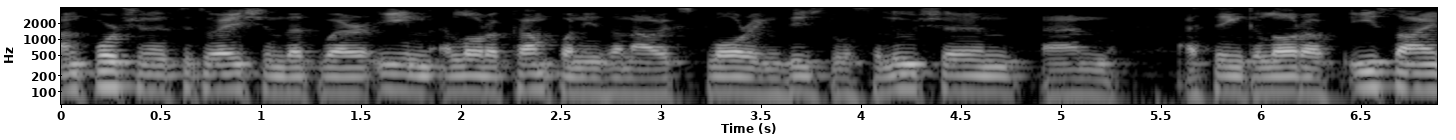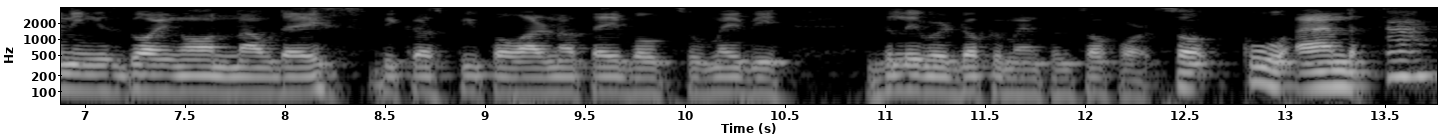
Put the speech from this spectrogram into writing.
unfortunate situation that we're in, a lot of companies are now exploring digital solution, and I think a lot of e-signing is going on nowadays because people are not able to maybe deliver documents and so forth. So cool. And Mm.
